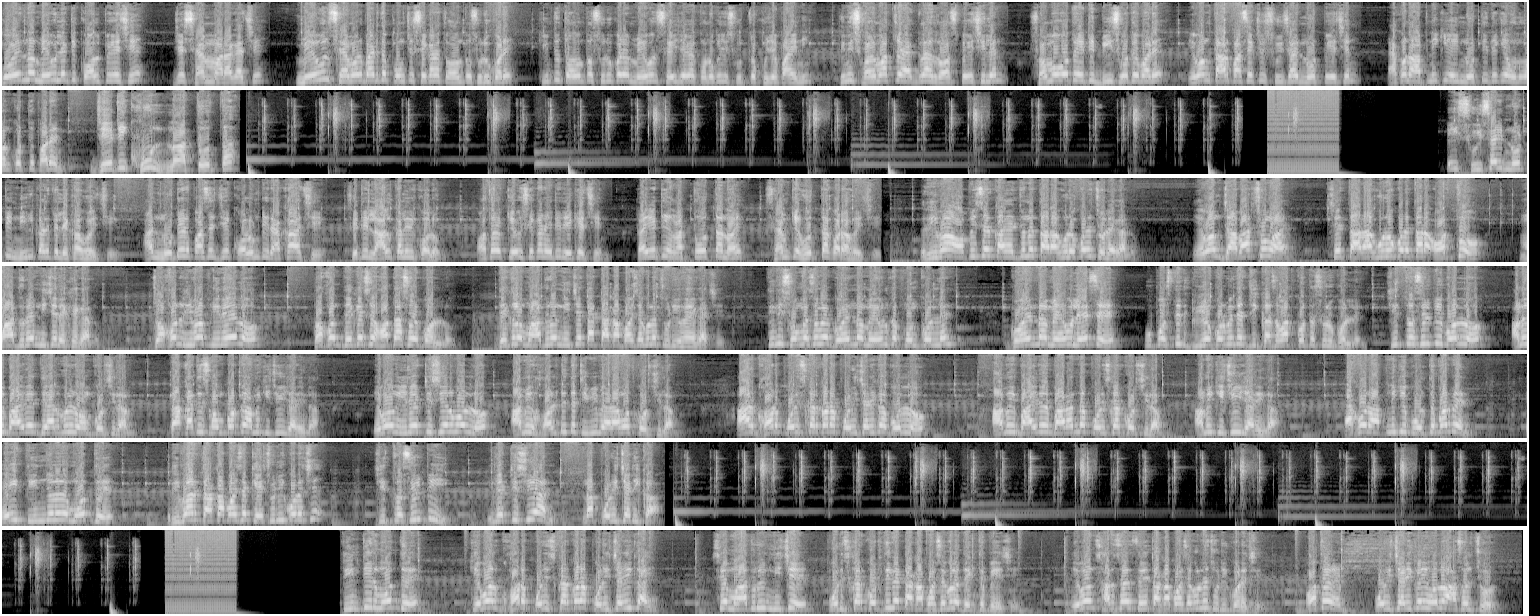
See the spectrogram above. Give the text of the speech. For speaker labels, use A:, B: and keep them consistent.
A: গোয়েন্দা মেহুল একটি কল পেয়েছে যে শ্যাম মারা গেছে। মেহুল শ্যামের বাড়িতে পৌঁছে সেখানে তদন্ত শুরু করে। কিন্তু তদন্ত শুরু করে মেহুল সেই জায়গায় কোনো কিছু সূত্র খুঁজে পায়নি। তিনি সবেমাত্র এক গ্লাস রস পেয়েছিলেন। সম্ভবত এটি বিষ হতে পারে এবং তার পাশে একটি সুইসাইড নোট পেয়েছেন। এখন আপনি কি এই নোটটি দেখে অনুমান করতে পারেন যে এটি খুন না আত্মহত্যা? এই সুইসাইড নোটটি নীল কালিতে লেখা হয়েছে। আর নোটের পাশে যে কলমটি রাখা আছে, সেটি লাল কালির কলম অথবা কেউ সেখানে এটি রেখেছেন। তাই এটি আত্মহত্যা নয় স্যামকে হত্যা করা হয়েছে। রিভা অফিসের কাজের জন্য তাড়াহুড়ো করে চলে গেল। এবং যাবার সময় সে তাড়াহুড়ো করে তার অর্থ মাদুরের নিচে রেখে গেল। যখন রিভা ফিরে এলো, তখন দেখে সে হতাশ হয়ে পড়ল। দেখল মাদুরের নিচে তার টাকা পয়সাগুলো চুরি হয়ে গেছে। তিনি সঙ্গে সঙ্গে গোয়েন্দা মেহুলকে ফোন করলেন। গোয়েন্দা মেহুল এসে উপস্থিত গৃহকর্মীদের জিজ্ঞাসাবাদ করতে শুরু করলেন। চিত্রশিল্পী বলল, আমি বাইরের দেয়ালগুলি রং করছিলাম। ডাকাতি সম্পর্কে আমি কিছুই জানি না। এবং ইলেকট্রিশিয়ান বলল, আমি হলটিতে টিভি মেরামত করছিলাম। আর ঘর পরিষ্কার করা পরিচারিকা বলল, আমি বাইরের বারান্দা পরিষ্কার করছিলাম। আমি কিছুই জানি না। এখন আপনি কি বলতে পারবেন? এই তিনজনের মধ্যে রিভার টাকা পয়সা কে চুরি করেছে? চিত্রশিল্পী, ইলেকট্রিশিয়ান না পরিচারিকা? তিনটির মধ্যে কেবল ঘর পরিষ্কার করা পরিচারিকাই সে মাধুরীর নিচে পরিষ্কার করতে গিয়ে টাকা পয়সাগুলো দেখতে পেয়েছে। এবং সাথে সাথে সেই টাকা পয়সাগুলো চুরি করেছে। অতএব পরিচারিকাই হলো আসল চোর।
